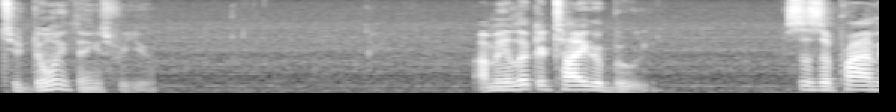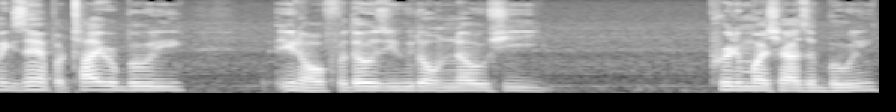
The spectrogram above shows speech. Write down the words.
to doing things for you. I mean, look at Tiger Booty. This is a prime example. Tiger Booty, you know, for those of you who don't know, she pretty much has a booty.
